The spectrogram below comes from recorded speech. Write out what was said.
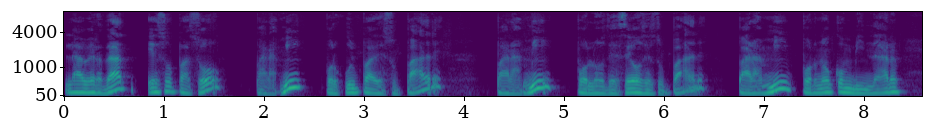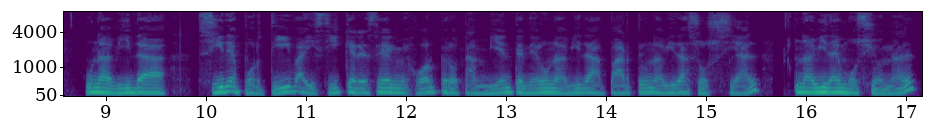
La verdad, eso pasó para mí por culpa de su padre, para mí por los deseos de su padre, para mí por no combinar una vida sí deportiva y sí querer ser el mejor, pero también tener una vida aparte, una vida social, una vida emocional.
